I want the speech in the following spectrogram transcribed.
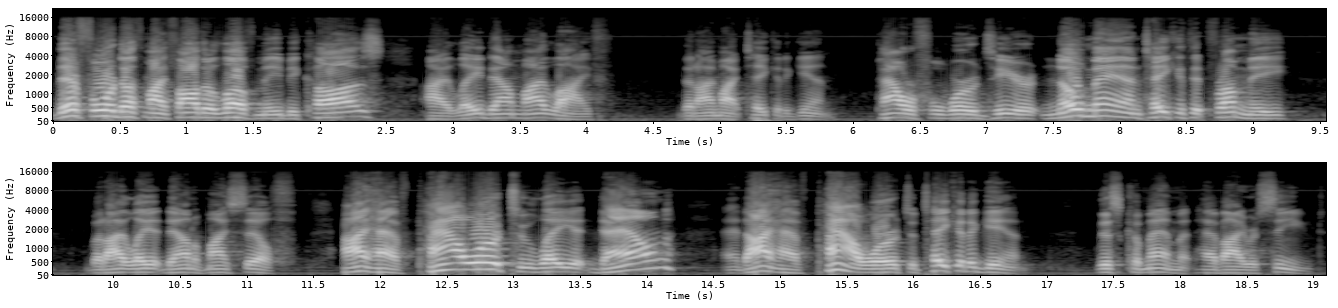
Therefore doth my Father love me, because I lay down my life that I might take it again. Powerful words here. No man taketh it from me, but I lay it down of myself. I have power to lay it down, and I have power to take it again. This commandment have I received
